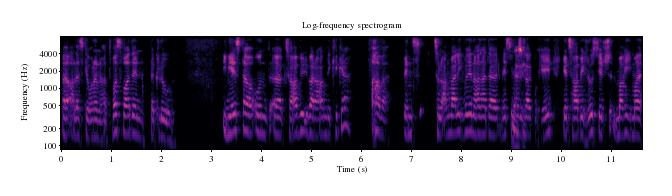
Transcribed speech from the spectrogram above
äh, alles gewonnen hat? Was war denn der Clou? Iniesta und äh, Xavi überragende Kicker, aber wenn es zu langweilig wurde. Dann hat der Messi, Messi. gesagt, okay, jetzt habe ich Lust, jetzt mache ich mal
